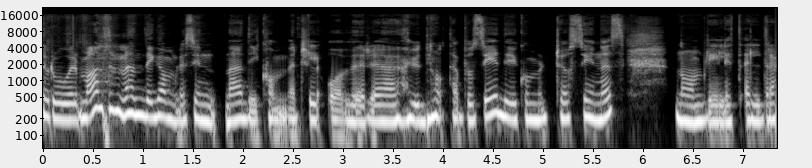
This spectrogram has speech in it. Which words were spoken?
tror man, men de gamle syndene de kommer til overhuden, holdt jeg på å si. De kommer til å synes når man blir litt eldre.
